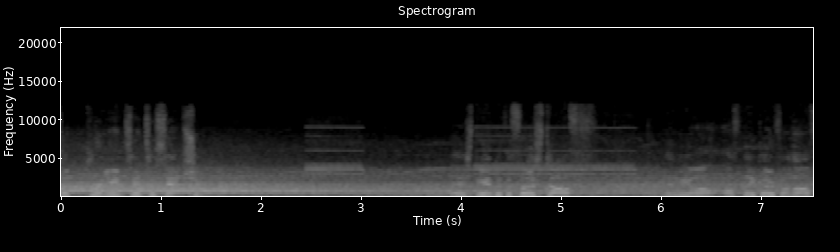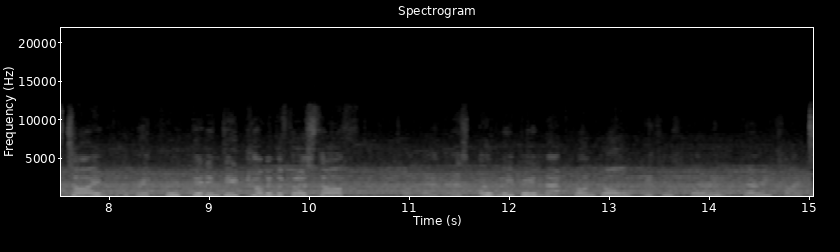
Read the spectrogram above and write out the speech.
It's a brilliant interception. And there's the end of the first half. And there we are, off they go for half-time. The breakthrough did indeed come in the first half, but there has only been that one goal. It is very, very tight.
